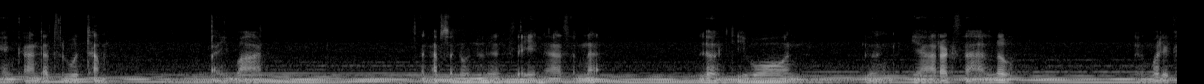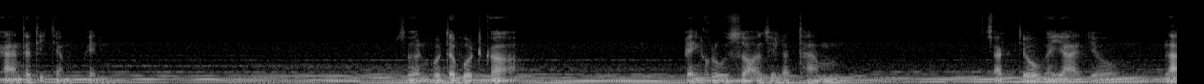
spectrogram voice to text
แห่งการตัดสู้ธรรมใส่บาตรสนับสนุนเรื่องเสนาสนะเรื่องจีวร เรื่องยารักษาโรคเรื่องบริการเท่าที่จำเป็น ส่วนพุทธบุตรก็เป็นครูสอนศิลธรรม ชักจูงให้ญาติโยมละ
